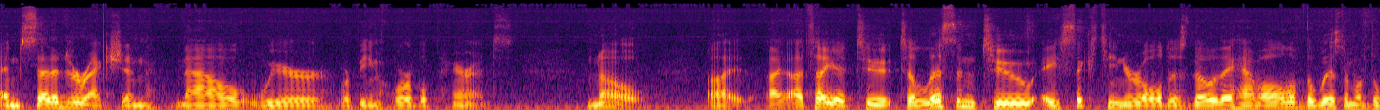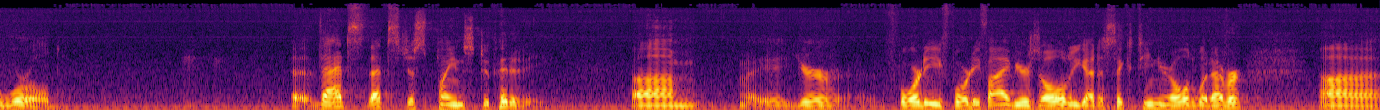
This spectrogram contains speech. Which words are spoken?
and set a direction, now we're, we're being horrible parents. No. Uh, I, I'll tell you, to, to listen to a 16 year old as though they have all of the wisdom of the world, uh, that's, that's just plain stupidity. Um, you're 40, 45 years old, you got a 16 year old, whatever. Uh,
